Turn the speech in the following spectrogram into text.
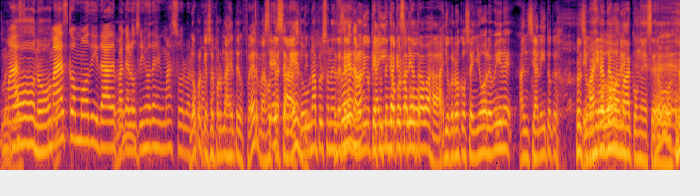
Más, No, no. más comodidades para que los hijos dejen más solo a No, los porque eso es papás. por una gente enferma. Eso Sí, está exacto, excelente. una persona está excelente, enferma lo único que tú ahí tengas yo que salir a conozco- trabajar. ah, Yo conozco señores, mire, ancianitos que son Imagínate a mamá con ese Eh,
